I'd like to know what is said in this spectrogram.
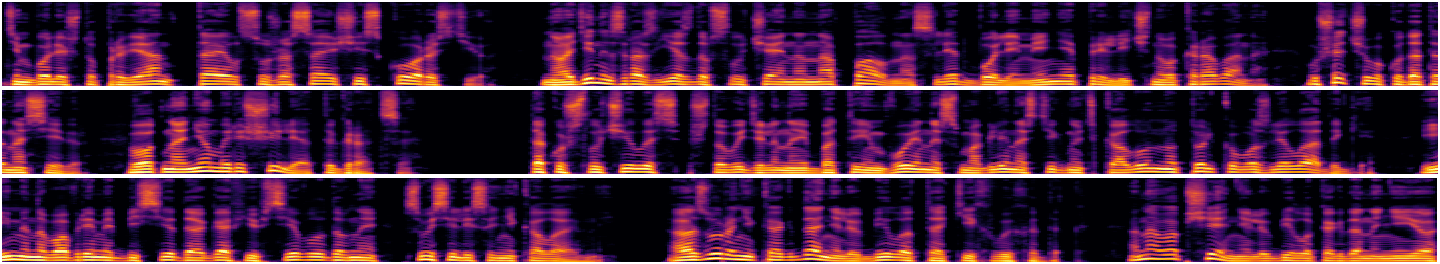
тем более что провиант таял с ужасающей скоростью. Но один из разъездов случайно напал на след более-менее приличного каравана, ушедшего куда-то на север. Вот на нем и решили отыграться. Так уж случилось, что выделенные Батыем воины смогли настигнуть колонну только возле Ладоги, и именно во время беседы Агафьи Всеволодовны с Василисой Николаевной. А Азура никогда не любила таких выходок. Она вообще не любила, когда на нее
